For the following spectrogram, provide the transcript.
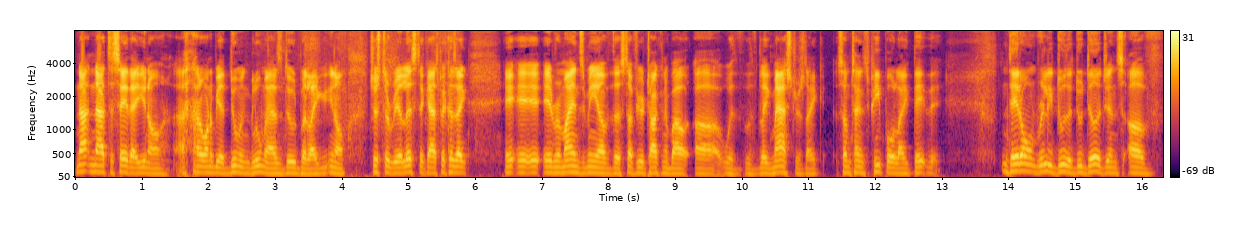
not not to say that you know I don't want to be a doom and gloom ass dude, but like you know just a realistic ass because like it, it, it reminds me of the stuff you were talking about uh, with with Blake Masters. Like sometimes people like they, they they don't really do the due diligence of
